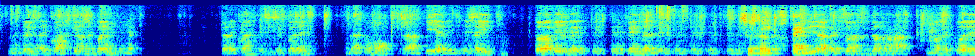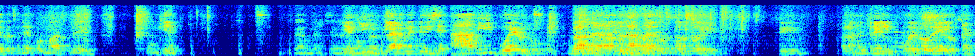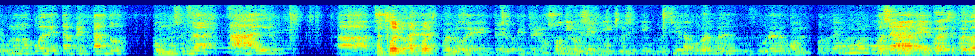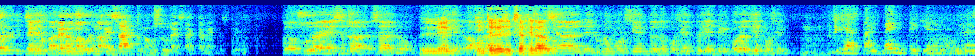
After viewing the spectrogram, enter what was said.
Entonces hay cosas que no se pueden empeñar, pero hay cosas que sí se pueden dar como garantía, es, es ahí. Todo aquello que, que, que dependa del, del, del, del- del- Sustento. de la persona, el sustento de la persona, no se puede retener por más de un tiempo. Y aquí claramente dice, a mi pueblo. Claro, O sea, hablando de hablando- pueblo, está hablando de- sí, sí. Hablando entre el pueblo de él, o sea que uno no puede estar prestando con usura al, a- Al pueblo, al pueblo. de- entre, entre nosotros. Inclusive, inclusive, inclusive tampoco se puede usurero con, con, con, O sea, se puede, se puede interés pero la no, no, exacto, no usura, exactamente. sí. La usura es la, o sea, lo, Le- hay- vamos, la interés exagerado. El, el 1%, el 2% y hay gente que cobra el 10%. Ujú. Y hasta el 20 quieren cobrar.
